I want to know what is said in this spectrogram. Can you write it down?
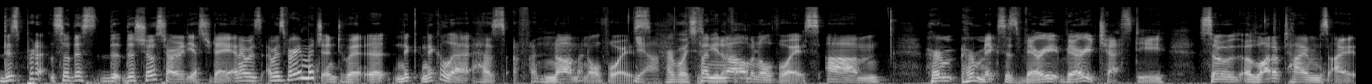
this produ- so this the, the show started yesterday, and I was I was very much into it. Uh, Nic- Nicolette has a phenomenal voice. Yeah, her voice is phenomenal voice. Um, her her mix is very very chesty. So a lot of times I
